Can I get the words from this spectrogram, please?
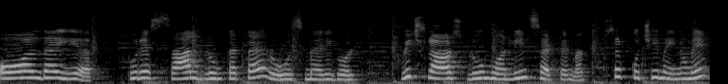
ऑल द ईयर पूरे साल ब्लूम करता है? Rose marigold which flowers bloom only in certain month सिर्फ़ कुछ ही महीनों में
